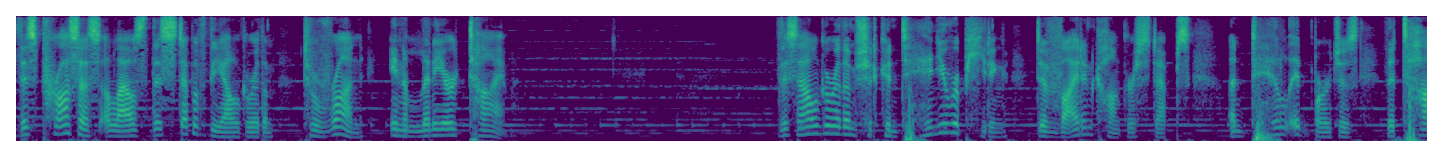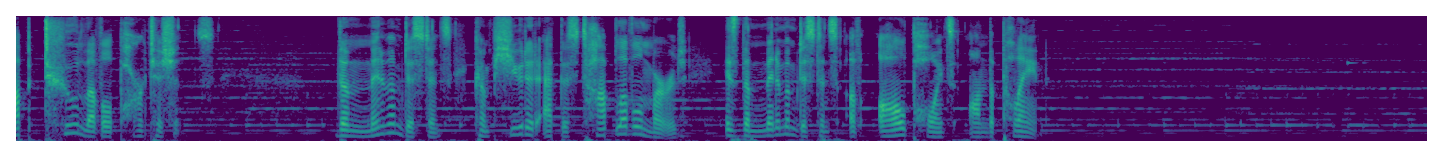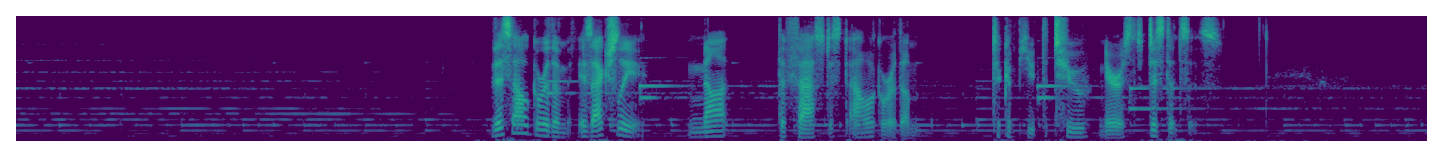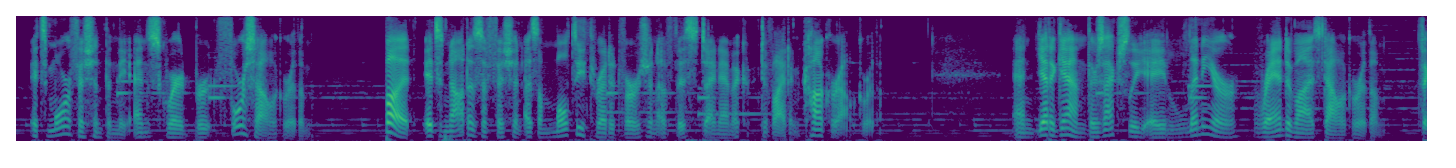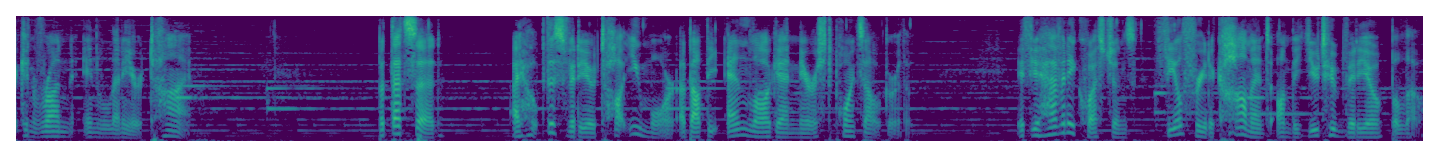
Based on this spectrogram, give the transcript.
This process allows this step of the algorithm to run in linear time. This algorithm should continue repeating divide and conquer steps until it merges the top two level partitions. The minimum distance computed at this top level merge is the minimum distance of all points on the plane. This algorithm is actually not the fastest algorithm to compute the two nearest distances. It's more efficient than the n-squared brute force algorithm, but it's not as efficient as a multi-threaded version of this dynamic divide and conquer algorithm. And yet again, there's actually a linear randomized algorithm that can run in linear time. But that said, I hope this video taught you more about the n log n nearest points algorithm. If you have any questions, feel free to comment on the YouTube video below.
